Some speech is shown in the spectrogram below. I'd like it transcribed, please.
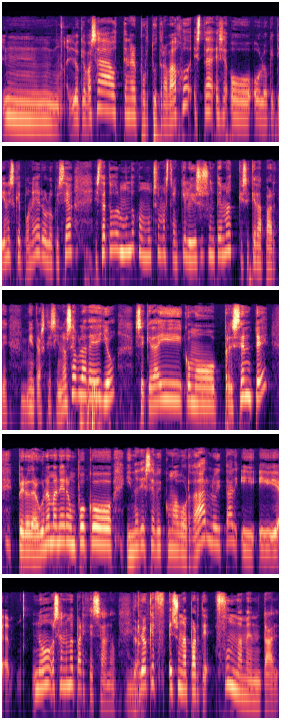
mm, lo que vas a obtener por tu trabajo, está, es- o, o lo que tienes que poner, o lo que sea, está todo el mundo como mucho más tranquilo. Y eso es un tema que se queda aparte. Mientras que si no se habla de ello, se queda ahí como presente, pero de alguna manera un poco, y nadie sabe cómo abordarlo y tal. Y, y, eh, no, o sea, no me parece sano. Ya. Creo que es una parte fundamental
